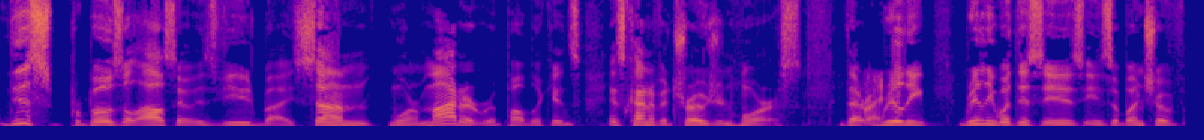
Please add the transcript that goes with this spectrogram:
this proposal also is viewed by some more moderate Republicans as kind of a Trojan horse. That right. really, really, what this is is a bunch of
